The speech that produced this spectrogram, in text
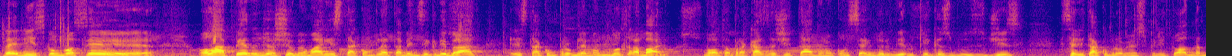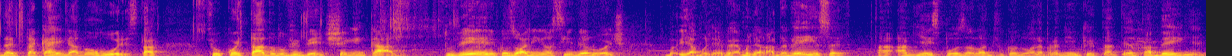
feliz com você. Olá, Pedro de Oxum. Meu marido está completamente desequilibrado. Ele está com problema no trabalho. Volta para casa agitado, não consegue dormir. O que, que os búzios dizem? Se ele está com problema espiritual, deve estar carregado horrores, tá? Se o coitado do vivente chega em casa, tu vê ele com os olhinhos assim de noite. E a mulher, a mulherada vê isso? A, a, minha esposa lá de quando olha para mim, o que tá tendo? Tá bem?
